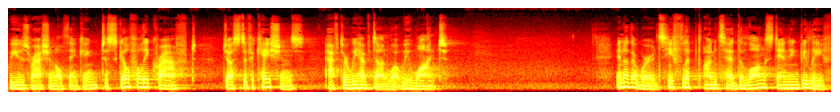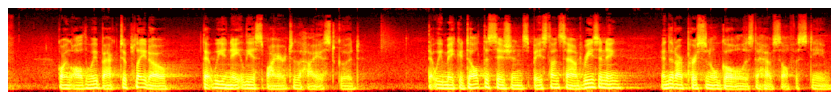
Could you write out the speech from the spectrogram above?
we use rational thinking to skillfully craft justifications after we have done what we want. In other words, he flipped on its head the long standing belief, going all the way back to Plato, that we innately aspire to the highest good, that we make adult decisions based on sound reasoning, and that our personal goal is to have self esteem.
